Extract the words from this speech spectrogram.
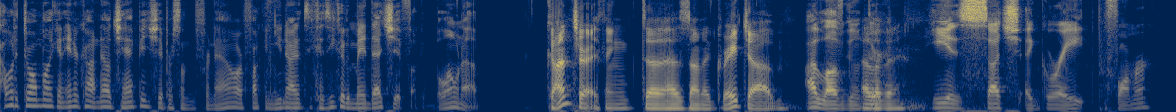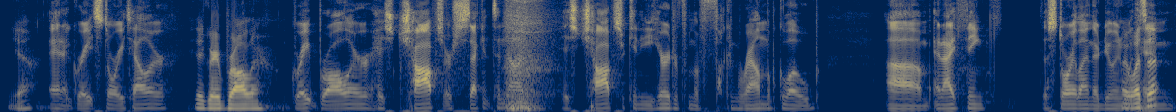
I would have thrown him like an Intercontinental Championship or something for now, or fucking United, because he could have made that shit fucking blown up. Gunther? I think uh, has done a great job. I love Gunther. I love it. He is such a great performer Yeah, and a great storyteller, he's a great brawler. Great brawler. His chops are second to none. His chops can be heard from the fucking round the globe. Um, and I think the storyline they're doing Wait, with what's that? him,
